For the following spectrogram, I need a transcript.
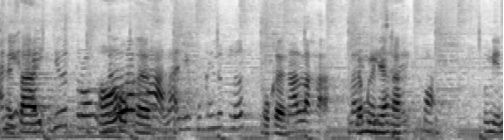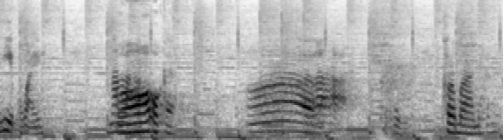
อันแขนนี้ซ้าย ให้ยืดตรงอ๋อนั่นโอแหละเคค่ะแล้วอันนี้คลุกให้ลึกโอเค ๆนั่นแหละค่ะแล้วมือเนี้ยคะ ใช้บอดตรงนี้หนีบเอาไว้นั่นอ๋แหอละค่ะโอเคอ๋อนั่นแหละ ค่ะทรมานนะคะเนี่ย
